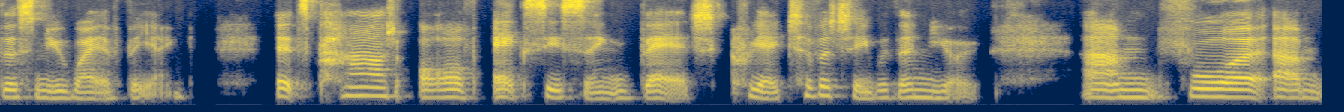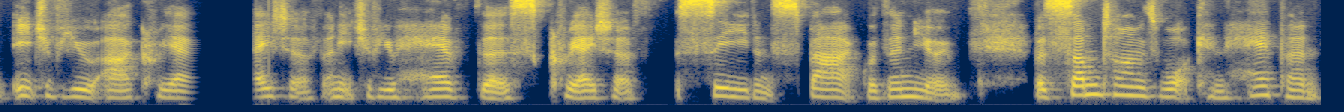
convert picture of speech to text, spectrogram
this new way of being it's part of accessing that creativity within you um, for um, each of you are creative and each of you have this creative seed and spark within you. But sometimes what can happen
